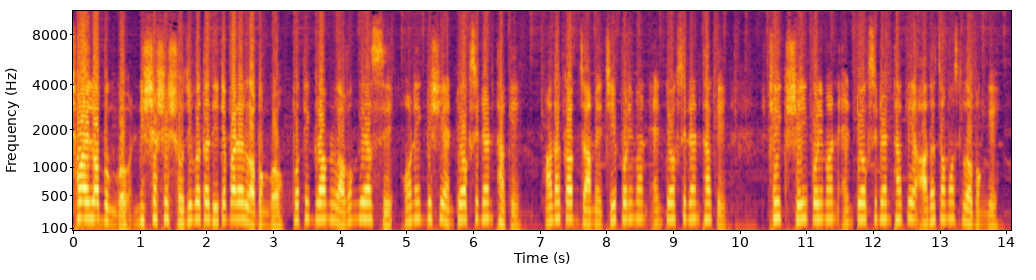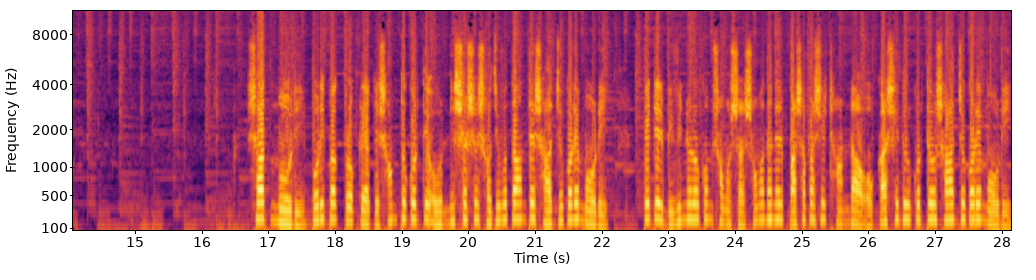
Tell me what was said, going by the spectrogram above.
ছয় লবঙ্গ। নিঃশ্বাসের সজীবতা দিতে পারে লবঙ্গ। প্রতি গ্রাম লবঙ্গে আছে অনেক বেশি অ্যান্টিঅক্সিডেন্ট থাকে। আধা কাপ জামে যে পরিমাণ অ্যান্টিঅক্সিডেন্ট থাকে, ঠিক সেই পরিমাণ অ্যান্টিঅক্সিডেন্ট থাকে আধা চামচ লবঙ্গে। সাত, মৌরি। পরিপাক প্রক্রিয়াকে শান্ত করতে ও নিঃশ্বাসের সজীবতা আনতে সাহায্য করে মৌরি। পেটের বিভিন্ন রকম সমস্যার সমাধানের পাশাপাশি ঠান্ডা ও কাশি দূর করতেও সাহায্য করে মৌরি।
